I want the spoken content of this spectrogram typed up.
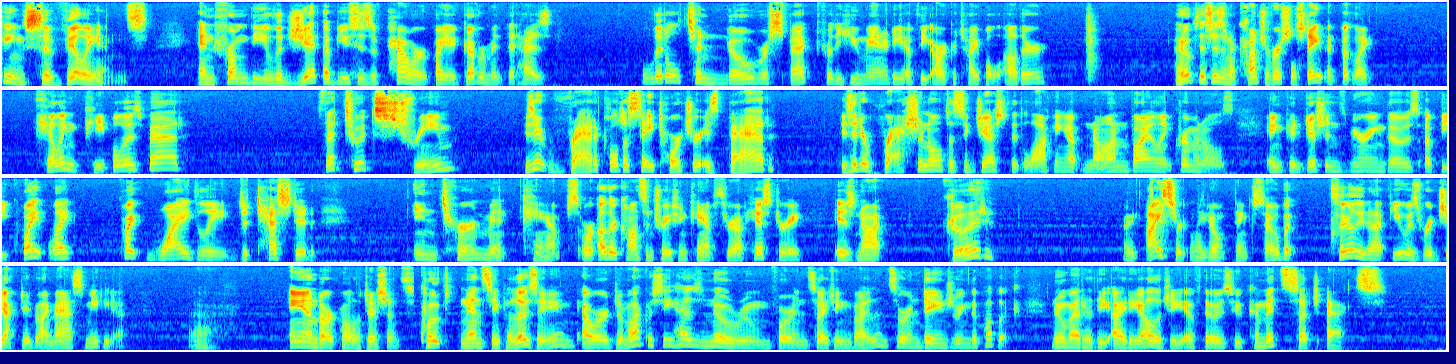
fucking civilians and from the legit abuses of power by a government that has little to no respect for the humanity of the archetypal other I hope this isn't a controversial statement, but like, killing people is bad? Is that too extreme? Is it radical to say torture is bad? Is it irrational to suggest that locking up non-violent criminals in conditions mirroring those of the quite like quite widely detested internment camps or other concentration camps throughout history is not good? I mean, I certainly don't think so, but clearly that view is rejected by mass media. Uh, and our politicians. Quote Nancy Pelosi, Our democracy has no room for inciting violence or endangering the public, no matter the ideology of those who commit such acts.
